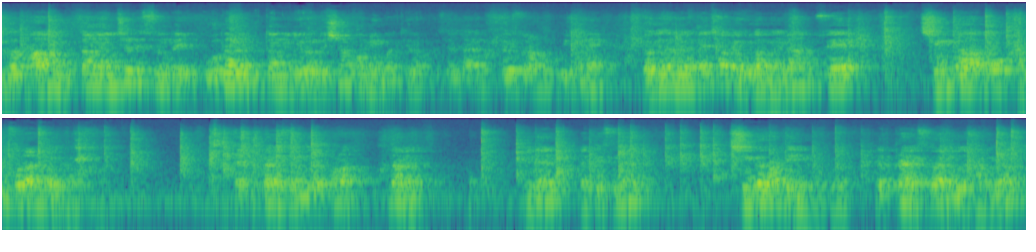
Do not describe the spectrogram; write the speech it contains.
이거 다음은 6단원 최대수인데 5단원, 6단원 여러분들 시험 범위인 것 같아요. 그래서 일단은 극대수를 한번 보기 전에 여기서는 맨 처음에 우리가 뭐냐면 함수의 증가하고 감소라는 걸 배웠어. fx가 영보다 크나 크다면 얘는 fx는 증가 상태에 있는 거고요. fx가 영보다 작으면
